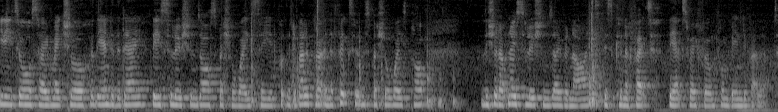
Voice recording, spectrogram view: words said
You need to also make sure at the end of the day these solutions are special waste. So you'd put the developer and the fixer in the special waste pot. They should have no solutions overnight. This can affect the x-ray film from being developed.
